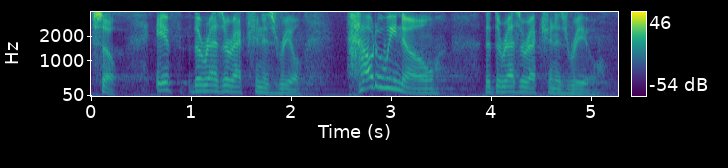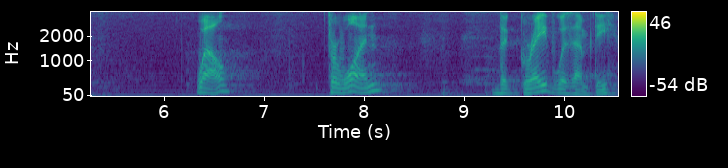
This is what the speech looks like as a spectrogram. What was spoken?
So, if the resurrection is real, how do we know that the resurrection is real? Well, for one, the grave was empty.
